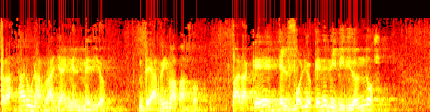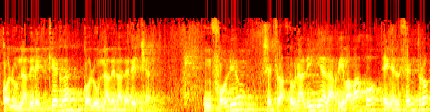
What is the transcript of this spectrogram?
trazar una raya en el medio, de arriba a abajo, para que el folio quede dividido en dos, columna de la izquierda, columna de la derecha. Un folio, se traza una línea de arriba a abajo en el centro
